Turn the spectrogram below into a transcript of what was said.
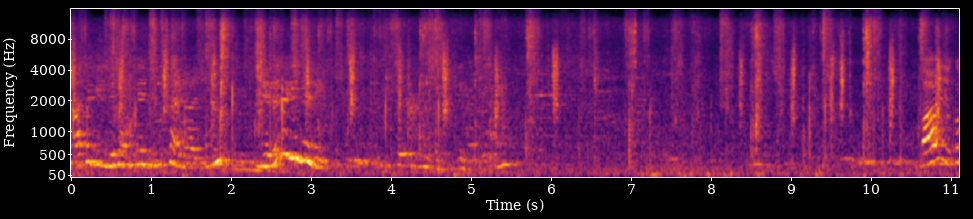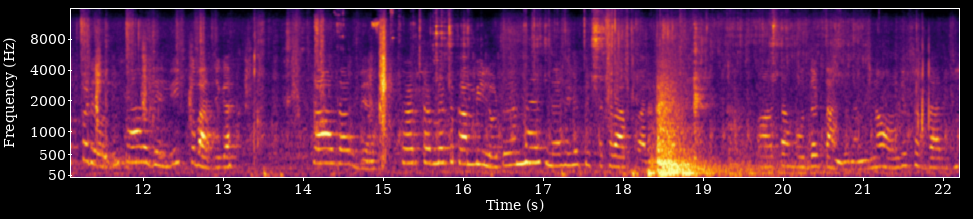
ਆਹ ਤਾਂ ਗਿੱਲੇ ਹੋਣਗੇ ਜੀ ਸਾਈਡ ਵਾਲੇ ਨੂੰ ਮੇਰੇ ਤਾਂ ਗਿੱਲੇ ਨਹੀਂ ਬਾਹਰ ਜੋ ਕੱਪੜੇ ਹੋ ਜੂ ਸਾਰਾ ਦਿਨ ਵੀ ਇੱਕ ਵੱਜ ਗਿਆ ਚਾਰ ਦਸ ਦਿਨ ਫਿਰ ਤਾਂ ਮੈਂ ਤਾਂ ਕੰਮ ਹੀ ਲੁੱਟ ਗਿਆ ਮੈਂ ਸੁਣਿਆ ਹੈਗਾ ਪਿੱਛ ਖਰਾਬ ਕਰ ਆ ਤਾਂ ਉਧਰ ਟੰਗ ਨਾ ਨਾ ਆਉਣਗੇ ਸਰਦਾਰ ਜੀ।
